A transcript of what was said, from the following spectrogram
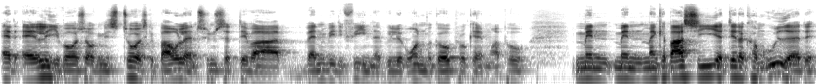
at alle i vores organisatoriske bagland synes, at det var vanvittigt fint, at vi løb rundt med GoPro-kamera på. Men, men man kan bare sige, at det, der kom ud af det,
